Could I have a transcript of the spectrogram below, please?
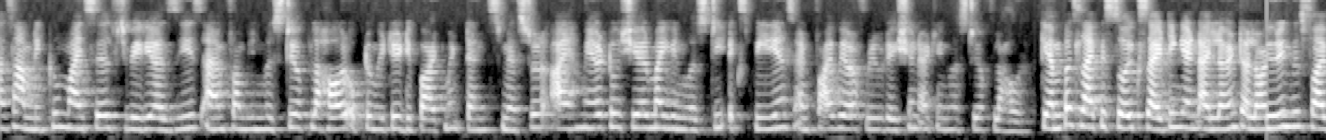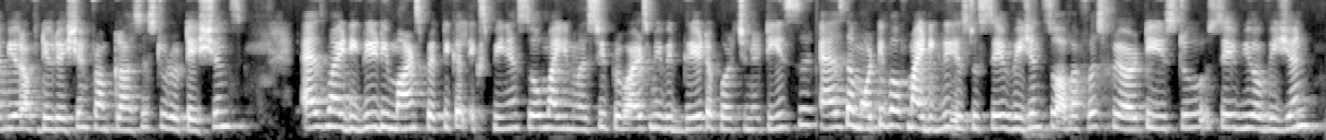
Assalamualaikum. Myself Javeria Aziz. I am from University of Lahore Optometry Department 10th semester. I am here to share my university experience and 5 year of duration at University of Lahore. Campus life is so exciting and I learned a lot during this 5 year of duration from classes to rotations. As my degree demands practical experience, so my university provides me with great opportunities. As the motive of my degree is to save vision, so our first priority is to save your vision.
